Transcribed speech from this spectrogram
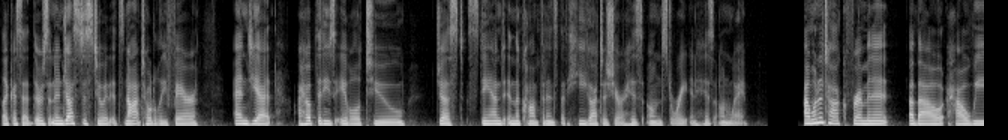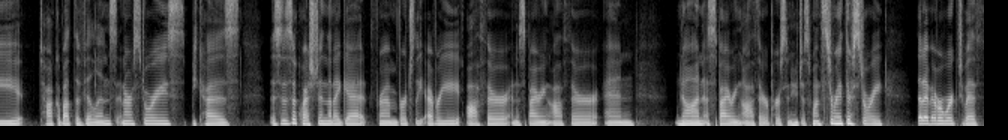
Like I said, there's an injustice to it. It's not totally fair. And yet I hope that he's able to just stand in the confidence that he got to share his own story in his own way. I want to talk for a minute about how we talk about the villains in our stories because this is a question that I get from virtually every author and aspiring author and non aspiring author, person who just wants to write their story that I've ever worked with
